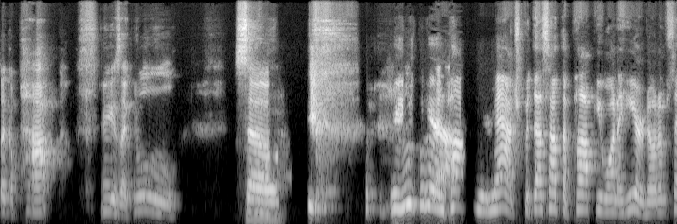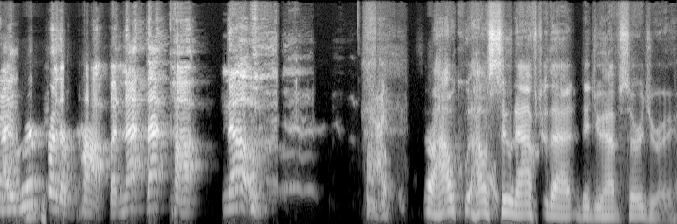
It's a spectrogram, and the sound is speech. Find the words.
like a pop. And he's like, Ooh. So You're used to hearing Yeah. pop in your match, but that's not the pop you want to hear. Know what I'm saying? I saying? live for the pop, but not that pop. No. So how how soon after that did you have surgery?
